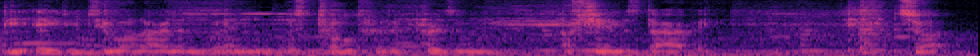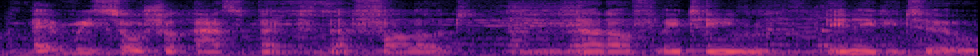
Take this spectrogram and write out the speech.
The 82 All Ireland win was told through the prism of Seamus Darby. So every social aspect that followed that Offaly team in 82,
